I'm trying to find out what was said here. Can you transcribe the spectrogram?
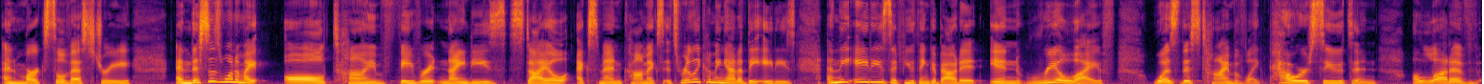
and Marc Silvestri. And this is one of my all time favorite 90s style X Men comics. It's really coming out of the 80s. And the 80s, if you think about it in real life, was this time of like power suits and a lot of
